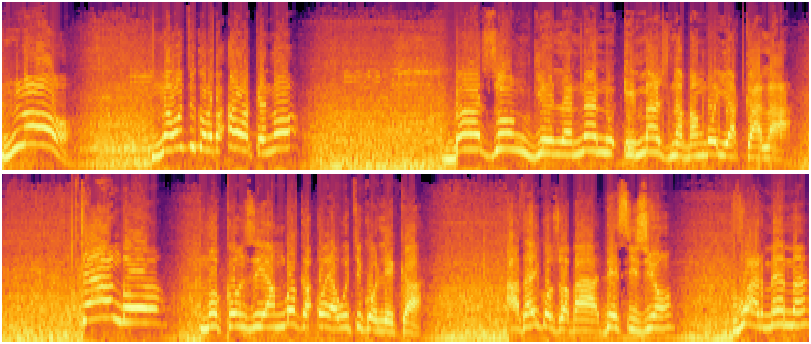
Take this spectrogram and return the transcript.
non nauti koloba awa keno bazongela nanu image na bango ya kala ntango mokonzi ya mboka oyo awuti koleka azali kozwa badécision voire même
